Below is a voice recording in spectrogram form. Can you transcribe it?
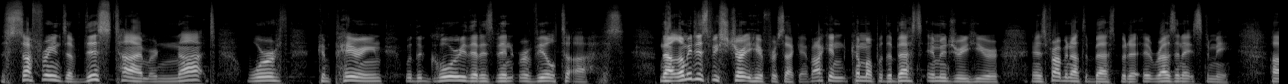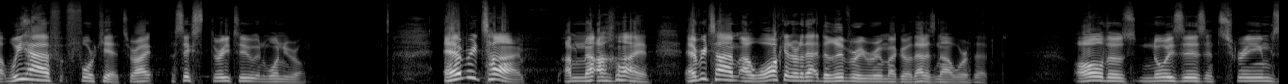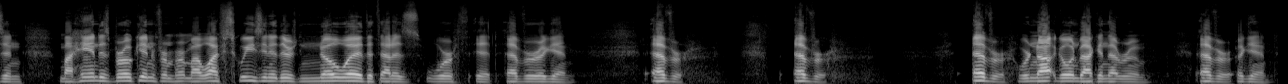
The sufferings of this time are not worth comparing with the glory that has been revealed to us. Now, let me just be straight here for a second. If I can come up with the best imagery here, and it's probably not the best, but it, it resonates to me. Uh, we have four kids, right? A six, three, two, and one year old. Every time, I'm not lying, every time I walk out of that delivery room, I go, that is not worth it. All those noises and screams, and my hand is broken from her, my wife squeezing it. There's no way that that is worth it ever again. Ever. Ever. Ever. We're not going back in that room. Ever again.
